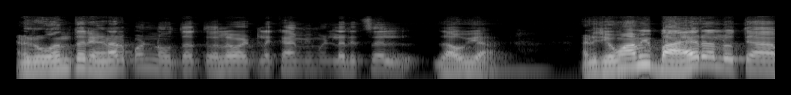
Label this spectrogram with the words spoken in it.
आणि रोहन तर येणार पण नव्हता. त्याला वाटलं काय? मी म्हटलं रे चल जाऊया. आणि जेव्हा आम्ही बाहेर आलो त्या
